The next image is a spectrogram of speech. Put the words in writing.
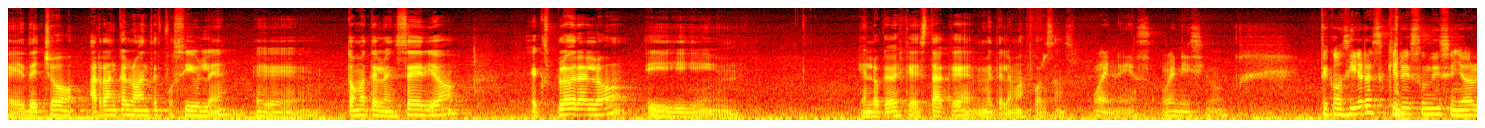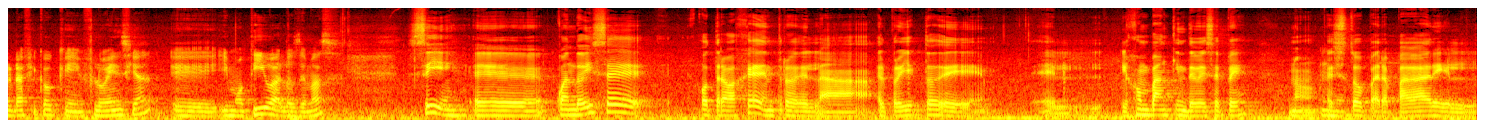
eh, de hecho, arranca lo antes posible, eh, tómatelo en serio, explóralo y en lo que ves que destaque, métele más fuerzas. Buenísimo, buenísimo. ¿Te consideras que eres un diseñador gráfico que influencia eh, y motiva a los demás? Sí, eh, cuando hice o trabajé dentro del el proyecto de el, home banking de BCP, ¿no? Esto para pagar el,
